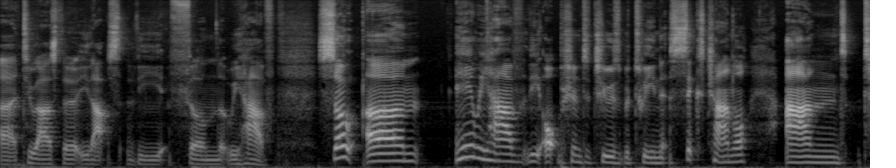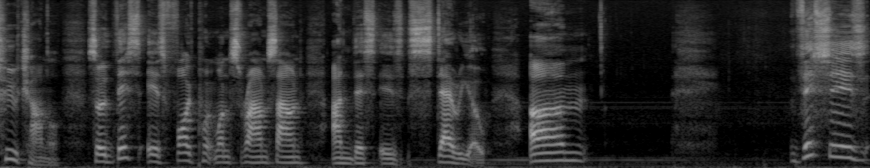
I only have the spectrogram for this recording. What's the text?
uh, 2 hours 30, that's the film that we have. So, um, here we have the option to choose between 6 channel and 2 channel. So this is 5.1 surround sound and this is stereo. Um, this is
